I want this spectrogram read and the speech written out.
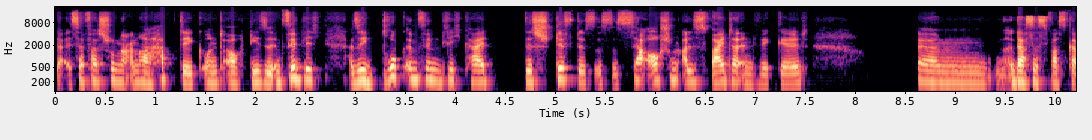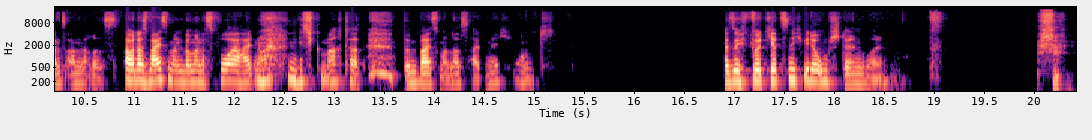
da ist ja fast schon eine andere Haptik und auch diese empfindlich, also die Druckempfindlichkeit des Stiftes ist, ist ja auch schon alles weiterentwickelt. Ähm, das ist was ganz anderes. Aber das weiß man, wenn man das vorher halt noch nicht gemacht hat, dann weiß man das halt nicht. Und also ich würde jetzt nicht wieder umstellen wollen.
